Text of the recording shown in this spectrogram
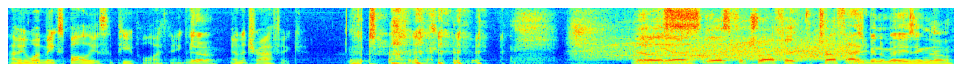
I mean, what makes Bali is the people, I think. Yeah. And the traffic. yes, yeah. yes, for traffic. Traffic has been amazing now.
